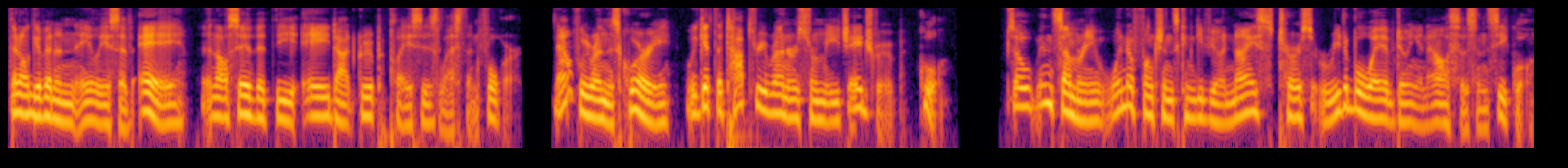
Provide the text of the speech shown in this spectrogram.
then I'll give it an alias of a, and I'll say that the a.group place is less than 4. Now if we run this query, we get the top three runners from each age group. Cool. So in summary, window functions can give you a nice, terse, readable way of doing analysis in SQL.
